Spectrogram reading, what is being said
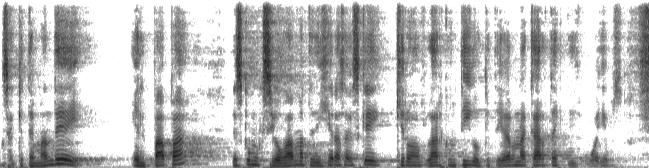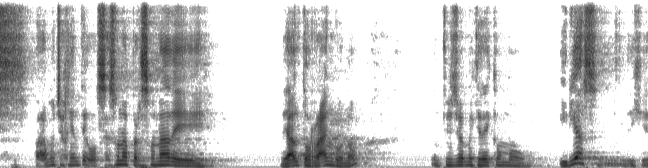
O sea, que te mande el Papa es como si Obama te dijera, ¿sabes qué? Quiero hablar contigo, que te llegara una carta y te oye, pues, para mucha gente, o sea, es una persona de alto rango, ¿no? Entonces yo me quedé como, ¿irías? dije,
